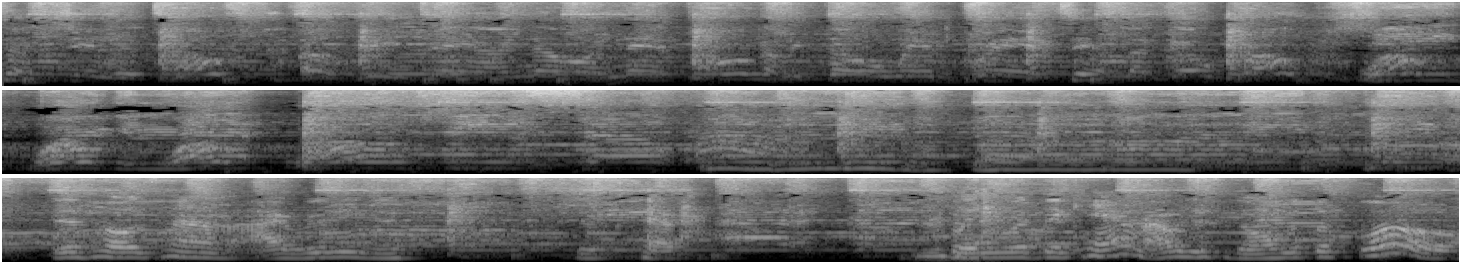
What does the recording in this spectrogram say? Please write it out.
touching the toes. Up and down on that pole. Got me throwing bread till I go broke. She working that pole. She's so This whole time I really just just kept playing with the camera. I was just going with the flow.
